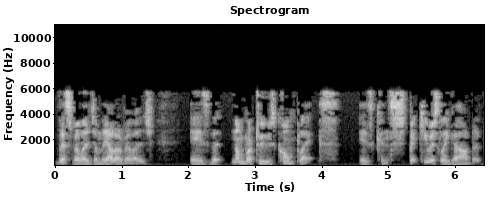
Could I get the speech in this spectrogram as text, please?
this village and the other village is that number two's complex is conspicuously guarded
